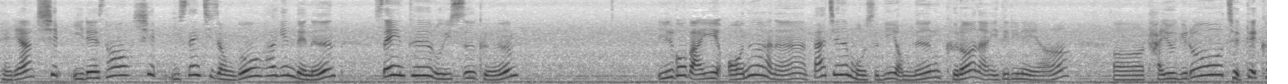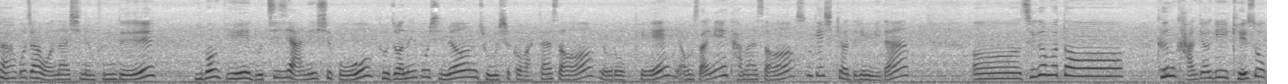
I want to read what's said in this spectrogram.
대략 11에서 12cm 정도 확인되는 세인트 루이스 금 7아이 어느 하나 빠지는 모습이 없는 그런 아이들이네요. 어, 다육이로 재테크 하고자 원하시는 분들 이번 기회에 놓치지 않으시고 도전해 보시면 좋으실 것 같아서 이렇게 영상에 담아서 소개시켜 드립니다. 어, 지금부터 금 가격이 계속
